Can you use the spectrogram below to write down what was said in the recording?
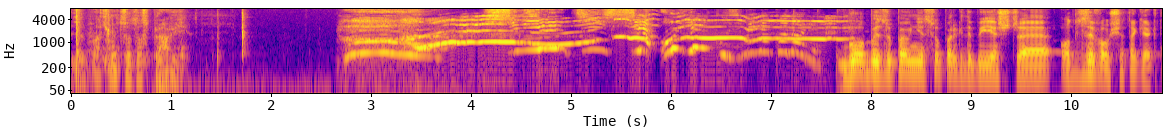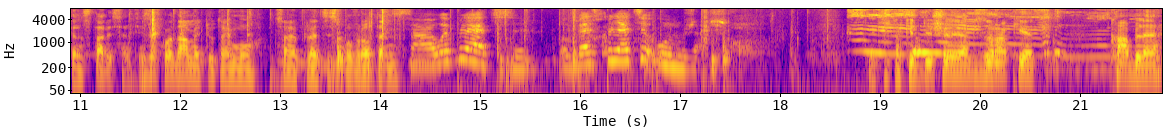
I zobaczmy co to sprawi. Świeci się! Ojejku, zmienia kolory. Byłoby zupełnie super, gdyby jeszcze odzywał się tak jak ten stary Sentin. Zakładamy tutaj mu całe plecy z powrotem. Całe plecy, bo bez plecy umrzesz. Jakieś takie dysze jak z rakiet, kable,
